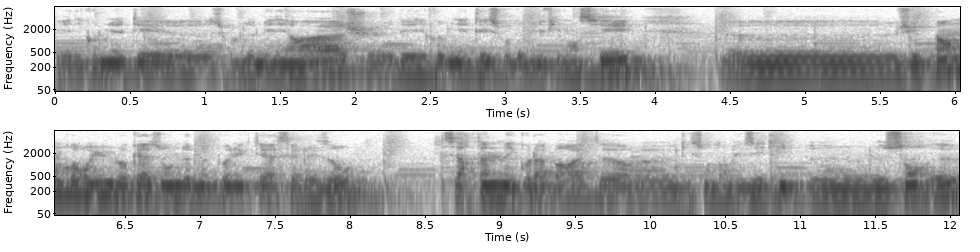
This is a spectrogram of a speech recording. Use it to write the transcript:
Il y a des communautés euh, sur le domaine RH, euh, des communautés sur le domaine financier. Euh, j'ai pas encore eu l'occasion de me connecter à ces réseaux. Certains de mes collaborateurs euh, qui sont dans mes équipes le sont eux,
